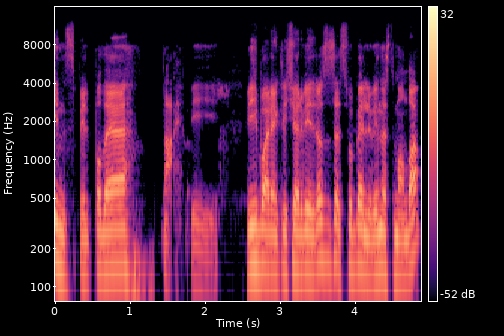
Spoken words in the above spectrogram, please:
innspill på det? Nei, vi, vi bare egentlig kjører videre, og så settes vi på Bellevi neste mandag.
